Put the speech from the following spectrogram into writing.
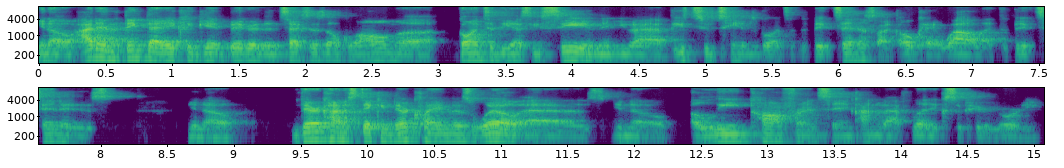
you know, I didn't think that it could get bigger than Texas, Oklahoma going to the SEC. And then you have these two teams going to the Big Ten. It's like, okay, wow, like the Big Ten is, you know, they're kind of staking their claim as well as you know elite conference and kind of athletic superiority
